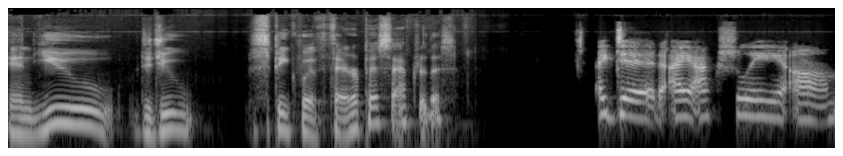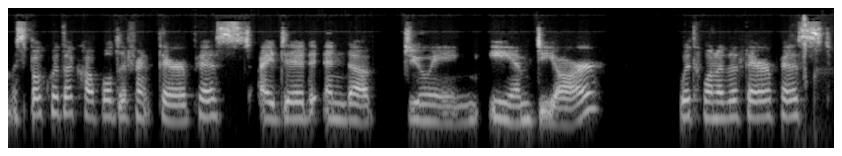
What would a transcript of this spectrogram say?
and you did you speak with therapists after this? I did. I actually um, spoke with a couple different therapists. I did end up doing EMDR with one of the therapists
